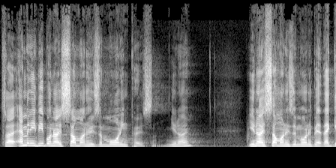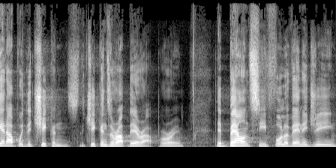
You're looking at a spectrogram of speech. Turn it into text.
So, how many people know someone who's a morning person? You know? You know someone who's a morning person? They get up with the chickens. The chickens are up, they're up. Or they're bouncy, full of energy.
